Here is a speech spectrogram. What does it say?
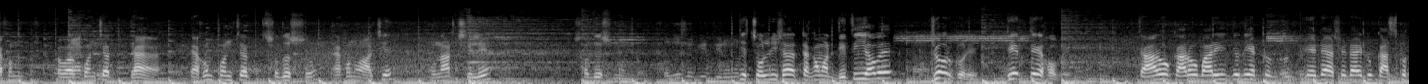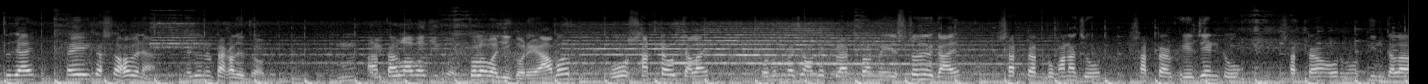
এখন আবার পঞ্চায়েত হ্যাঁ এখন পঞ্চায়েত সদস্য এখনও আছে। ওনার ছেলে স্বদেশ মণ্ডল। যে চল্লিশ হাজার টাকা আমার দিতেই হবে জোর করে দিতে হবে। কারও কারও বাড়ি যদি একটু এটা সেটা একটু কাজ করতে যায় তাই এই কাজটা হবে না এই জন্য টাকা দিতে হবে। আর তার তোলাবাজি করে। আবার ও সাতটাও চালায়। প্রথম কাছে আমাদের প্ল্যাটফর্মে স্টোনের গায়ে সাতটার দোকান আছে ওর সাতটার এজেন্টও সাতটা ওর তিনতলা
